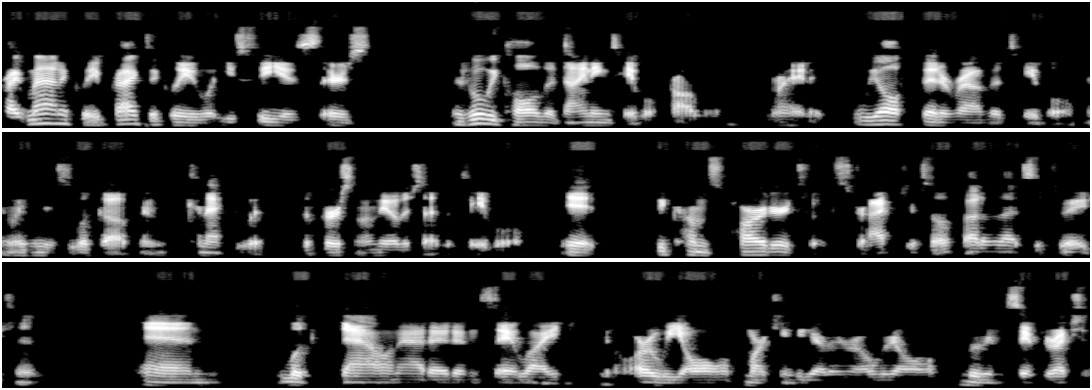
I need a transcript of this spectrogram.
pragmatically, practically, what you see is there's there's what we call the dining table problem, right? We all fit around the table and we can just look up and connect with the person on the other side of the table. It becomes harder to extract yourself out of that situation and look down at it and say like, you know, are we all marching together? Are we all moving in the same direction?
